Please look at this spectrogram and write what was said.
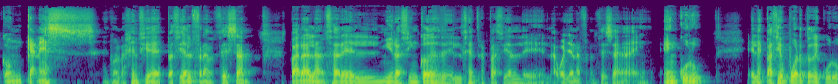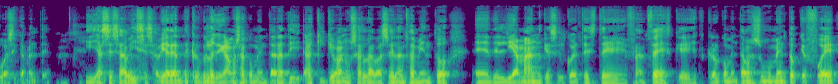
con Canes, con la Agencia Espacial Francesa, para lanzar el Miura 5 desde el Centro Espacial de la Guayana Francesa en, en el espacio puerto de Kourou, básicamente. Y ya se sabe, y se sabía de antes, creo que lo llegamos a comentar aquí, que van a usar la base de lanzamiento eh, del Diamant, que es el cohete este francés, que creo que comentamos en su momento que fue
